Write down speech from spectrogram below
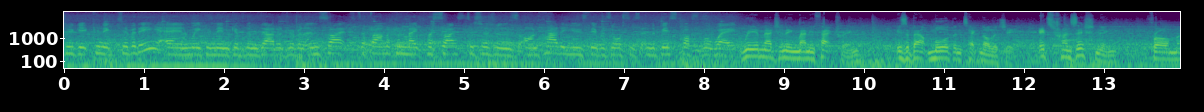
to get connectivity and we can then give them data-driven insights. The farmer can make precise decisions on how to use their resources in the best possible way. Reimagining manufacturing is about more than technology. It's transitioning from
